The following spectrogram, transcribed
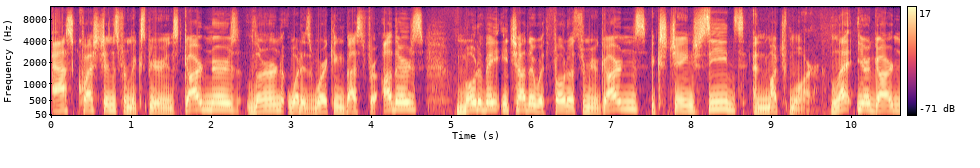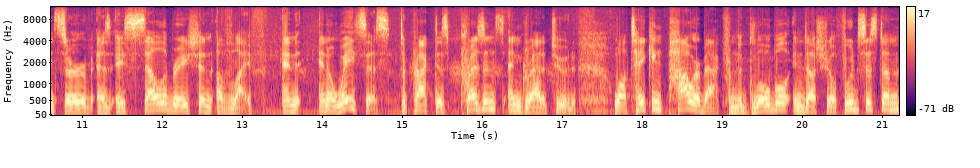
ask questions from experienced gardeners, learn what is working best for others, motivate each other with photos from your gardens, exchange seeds, and much more. Let your garden serve as a celebration of life and an oasis to practice presence and gratitude while taking power back from the global industrial food system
